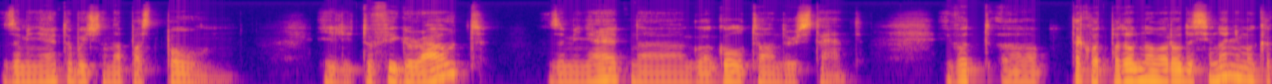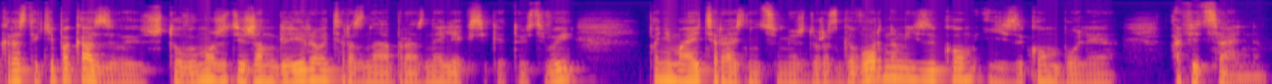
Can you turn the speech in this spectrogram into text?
заменяют обычно на postpone. Или to figure out заменяют на глагол to understand. И вот э, так вот, подобного рода синонимы как раз-таки показывают, что вы можете жонглировать разнообразной лексикой. То есть вы понимаете разницу между разговорным языком и языком более официальным.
